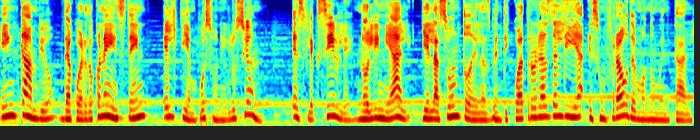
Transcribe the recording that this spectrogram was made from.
En cambio, de acuerdo con Einstein, el tiempo es una ilusión. Es flexible, no lineal, y el asunto de las 24 horas del día es un fraude monumental.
